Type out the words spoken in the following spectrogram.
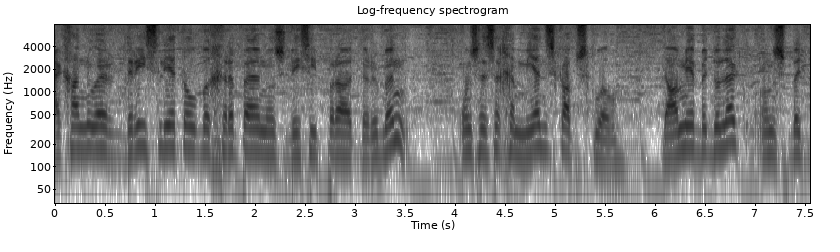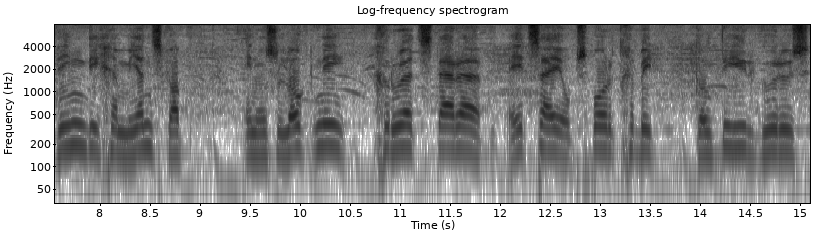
Ek gaan oor drie sleutelbegrippe in ons visie praat, Ruben. Ons is 'n gemeenskapskool. daarmee bedoel ek ons bedien die gemeenskap en ons lok nie groot sterre het sy op sportgebied, kultuurgurus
